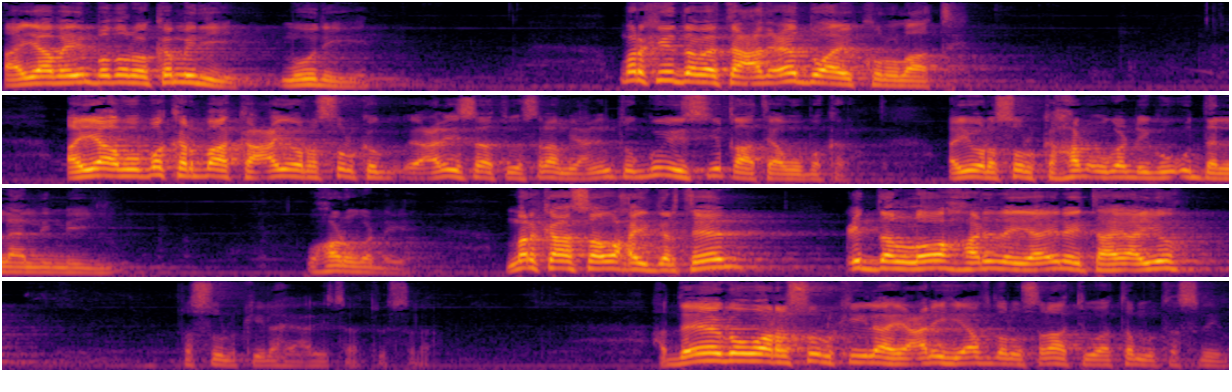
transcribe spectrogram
ayaaba in badanoo ka midii moodayeen. Markii dabeete cadceeddu ay kululaatay. Ayaa abubakar baa kacay oo rasuulka calayhi salaatu wasalaam yani intuu gu-iisii qaatay abubakar ayuu rasuulka hadh uga dhig u dallaalimeeyey uu hadh uga dhigay. Markaasaa waxay garteen ciddan loo hadhinayaa inay tahay ayo rasuulka ilahi calayh isalaatu wasalaam. Hadda eego waa rasuulka ilaahi calayhi afdal salaati wa atamu tasliim.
